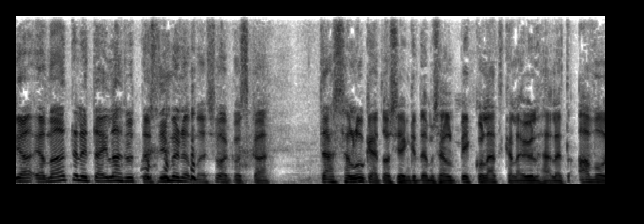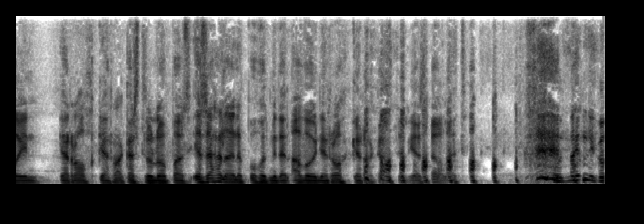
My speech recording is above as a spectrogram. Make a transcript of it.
Ja, ja mä ajattelin, että tämä ilahduttaisi nimenomaan sua, koska tässä lukee tosiaankin tämmöisellä pikkulätkällä ylhäällä, että avoin ja rohkea rakastelun opas. Ja sähän aina puhut, miten avoin ja rohkea rakastelija sä olet. Mutta mä, niinku,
